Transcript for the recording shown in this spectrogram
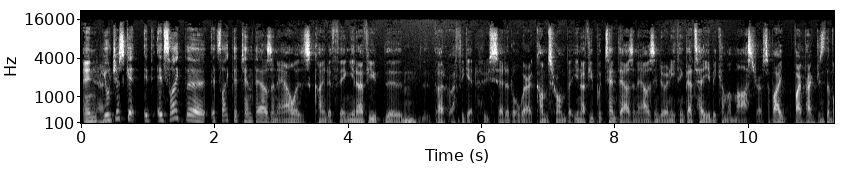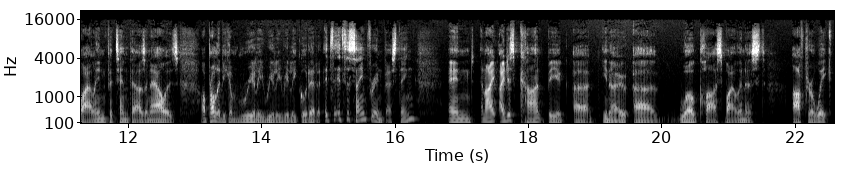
And yeah. you'll just get it, it's like the it's like the ten thousand hours kind of thing. You know, if you the mm. I, I, forget who said it or where it comes from, but you know, if you put ten thousand hours into anything, that's how you become a master. So if I if I practice the violin for ten thousand hours, I'll probably become really really really good at it. It's it's the same for investing and and I, I just can't be a, a you know a world class violinist after a week.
